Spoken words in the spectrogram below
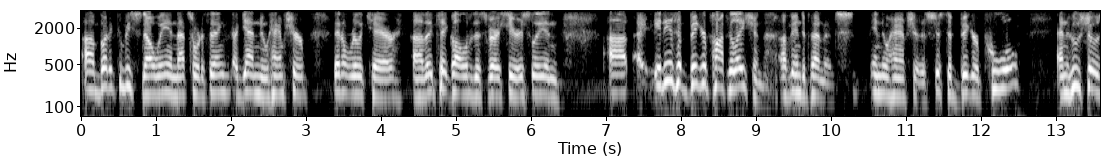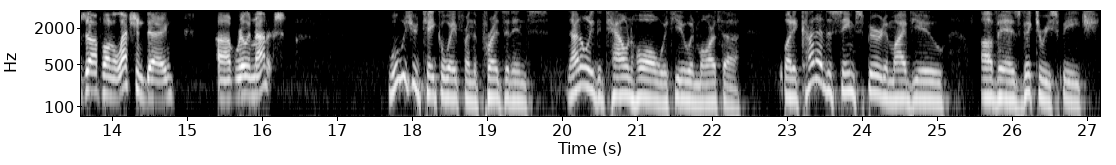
uh, but it could be snowy and that sort of thing. Again, New Hampshire, they don't really care. Uh, they take all of this very seriously, and uh, it is a bigger population of independents in New Hampshire. It's just a bigger pool, and who shows up on election day uh, really matters. What was your takeaway from the president's not only the town hall with you and Martha, but it kind of the same spirit, in my view, of his victory speech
